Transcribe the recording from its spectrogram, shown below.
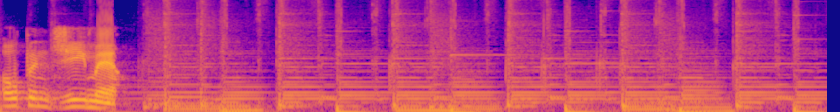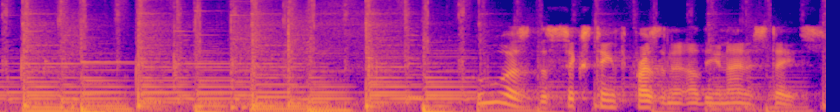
Open Gmail. Who was the 16th President of the United States?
